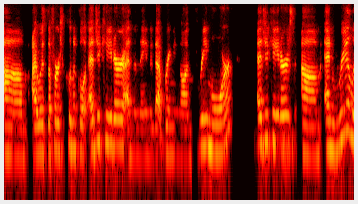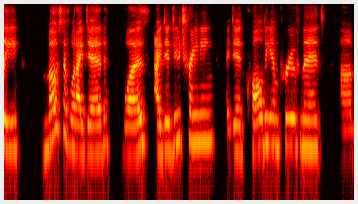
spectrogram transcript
Um, I was the first clinical educator, and then they ended up bringing on three more educators. Um, and really, most of what I did was I did do training, I did quality improvement, um,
